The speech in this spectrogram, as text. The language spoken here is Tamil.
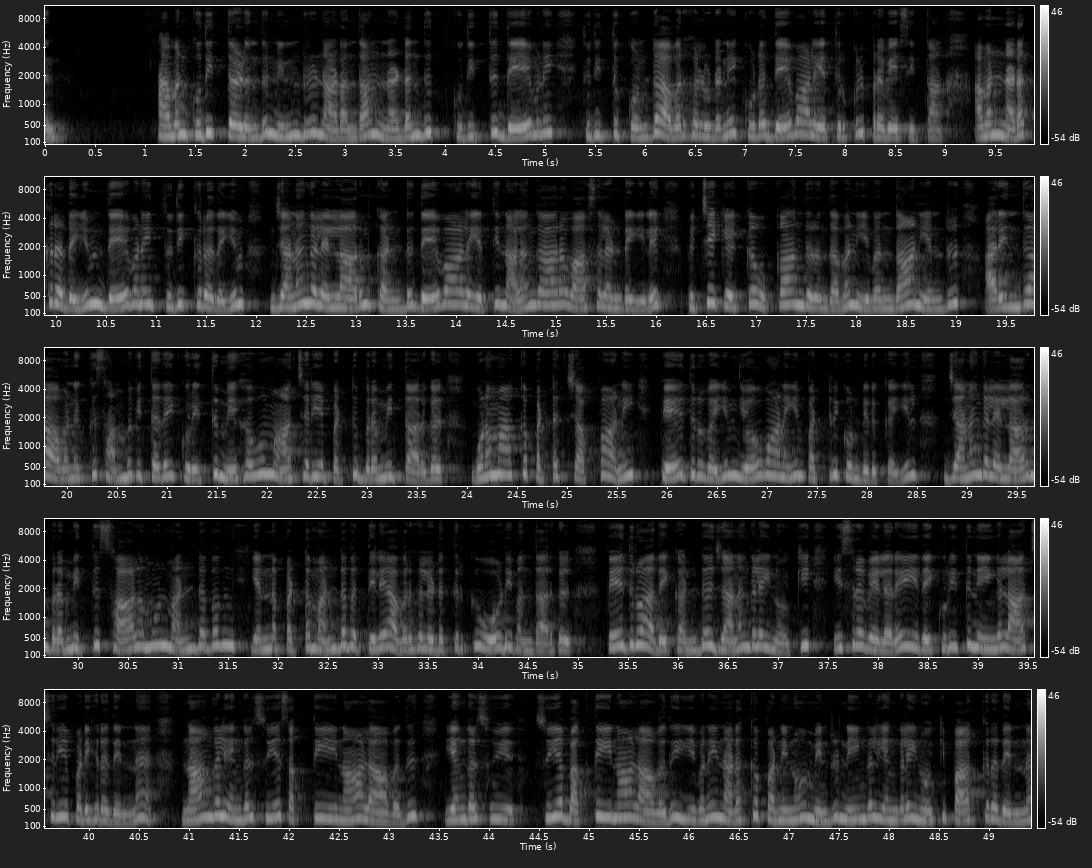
அவன் குதித்தெழுந்து நின்று நடந்தான். நடந்து குதித்து தேவனைத் துதித்துக்கொண்டு அவர்களுடனே கூட தேவாலயத்திற்குள் பிரவேசித்தான். அவன் நடக்கிறதையும் தேவனை துதிக்கிறதையும் ஜனங்களெல்லாரும் கண்டு தேவாலயத்தின் அலங்கார வாசலண்டையிலே பிச்சை கேட்க உட்கார்ந்திருந்தவன் இவன்தான் என்று அறிந்து அவனுக்கு சம்பவித்ததை குறித்து மிகவும் ஆச்சரியப்பட்டு பிரமித்தார்கள். குணமாக்கப்பட்ட சப்பானி பேதுருவையும் யோவானையும் பற்றி கொண்டிருக்கையில் ஜனங்கள் எல்லாரும் பிரமித்து சாலமோன் மண்டபம் என்னப்பட்ட மண்டபத்திலே அவர்களிடத்திற்கு ஓடி வந்தார்கள் பேதுரு அதைக் கண்டு ஜனங்களை நோக்கி இஸ்ரவேலரே இதை குறித்து நீங்கள் ஆச்சரியப்படுகிறதென்ன? நாங்கள் எங்கள் சுய சக்தியினாலாவது எங்கள் சுய சுயபக்தியினாலாவது இவனை நடக்க பண்ணினோம் என்று நீங்கள் எங்களை நோக்கி பார்க்கிறதென்ன?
